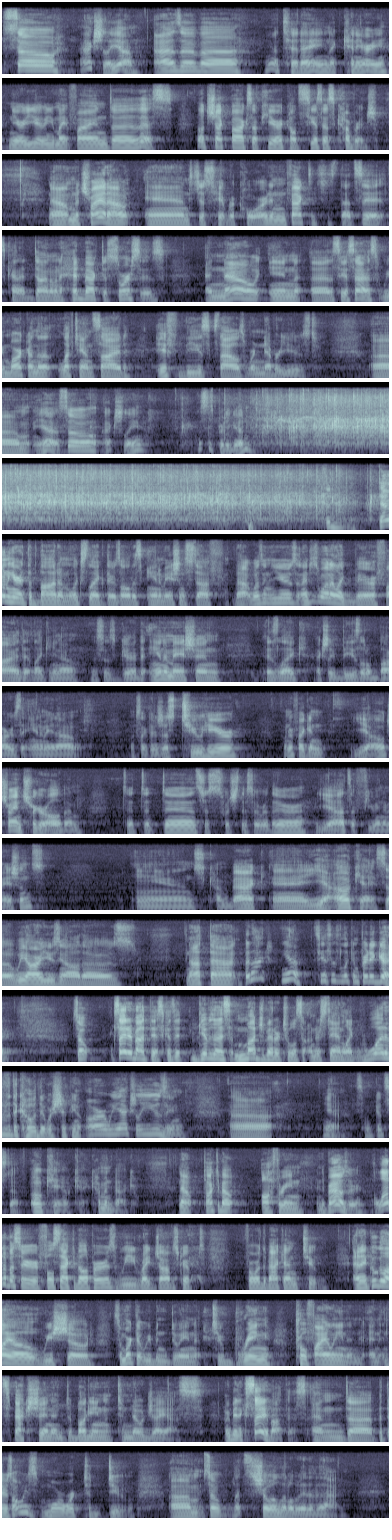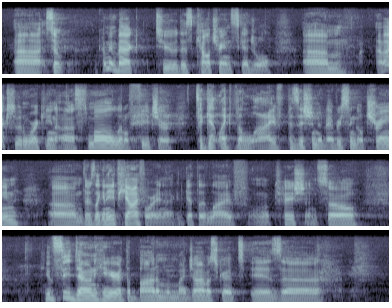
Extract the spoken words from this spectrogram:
So actually, yeah. As of uh, know, today in a canary near you, you might find uh, this little checkbox up here called CSS coverage. Now I'm going to try it out and just hit record. And in fact, just, that's it. It's kind of done. I'm going to head back to sources. And now in uh, the CSS, we mark on the left-hand side if these styles were never used. Um, yeah, so actually, this is pretty good. So down here at the bottom, looks like there's all this animation stuff that wasn't used. And I just want to like verify that like, you know, this is good. The animation is like actually these little bars that animate out. Looks like there's just two here. wonder if I can, yeah, I'll try and trigger all of them. Da, da, da. Let's just switch this over there. Yeah, that's a few animations. And come back. And yeah, okay. So we are using all those. Not that, but actually, yeah, CSS is looking pretty good. So excited about this because it gives us much better tools to understand like what of the code that we're shipping are we actually using. Uh, yeah, some good stuff. Okay, okay, coming back. Now, talked about authoring in the browser. A lot of us are full stack developers. We write JavaScript for the backend too. And at Google I.O., we showed some work that we've been doing to bring profiling and, and inspection and debugging to Node.js. We've been excited about this, and, uh, but there's always more work to do. Um, so let's show a little bit of that. Uh, so coming back to this Caltrain schedule, um, I've actually been working on a small little feature to get like the live position of every single train. Um, there's like an API for it, and I could get the live location. So you can see down here at the bottom of my JavaScript is uh,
